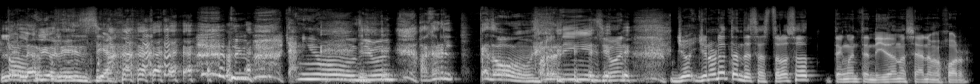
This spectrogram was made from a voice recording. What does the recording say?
La, la violencia. ya niño, Simón. Agarra el pedo. Órale, Simón. Yo, yo no era tan desastroso, tengo entendido, no sé, a lo mejor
